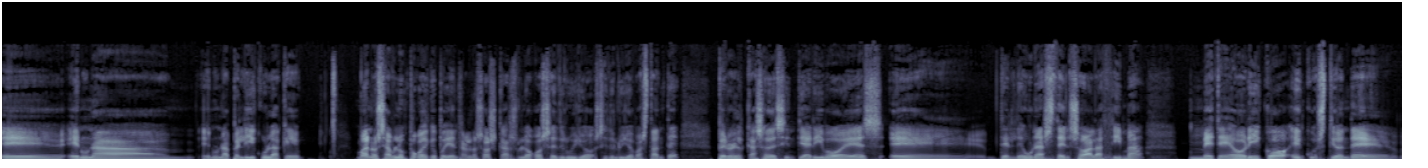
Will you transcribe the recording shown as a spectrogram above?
eh, en, una, en una película que, bueno, se habló un poco de que podía entrar en los Oscars, luego se diluyó, se diluyó bastante, pero el caso de Cynthia Erivo es eh, del de un ascenso a la cima meteórico en cuestión de,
